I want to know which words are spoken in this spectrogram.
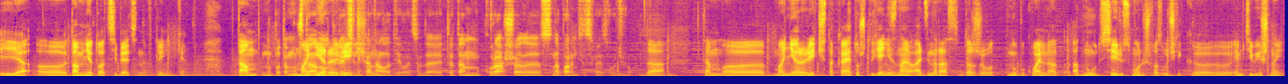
И э, там нету от себятины в клинике. Там Ну, потому что оно Манера для речи. телеканала делается, да. Это там Кураж а, с напарницей своей озвучивал. Да. Там э, манера речи такая, то что я не знаю, один раз даже вот, ну, буквально од- одну серию смотришь в озвучке э, MTV-шной,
